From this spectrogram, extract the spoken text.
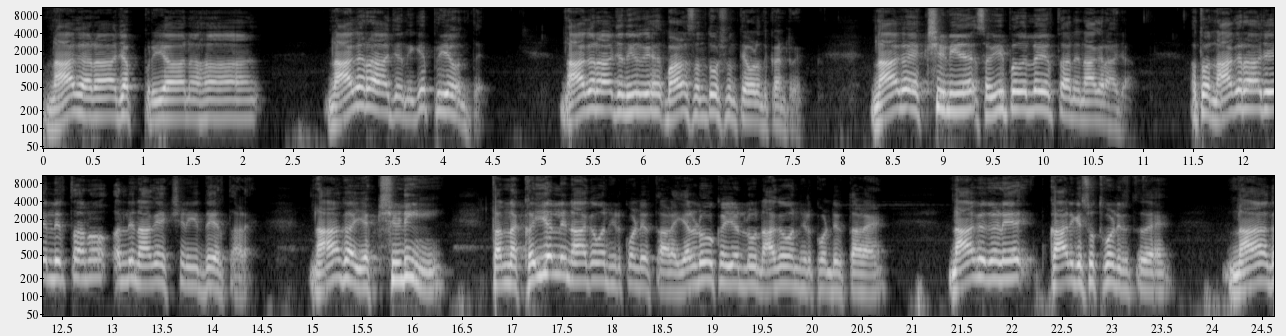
ನಾಗರಾಜ ಪ್ರಿಯಾನಹ ನಾಗರಾಜನಿಗೆ ಪ್ರಿಯವಂತೆ. ನಾಗರಾಜನಿಗೆ ಭಾಳ ಸಂತೋಷವಂತೆ ಅವಳನ್ನು ಕಂಡ್ರೆ. ನಾಗಯಕ್ಷಿಣಿಯ ಸಮೀಪದಲ್ಲೇ ಇರ್ತಾನೆ ನಾಗರಾಜ. ಅಥವಾ ನಾಗರಾಜ ಎಲ್ಲಿರ್ತಾನೋ ಅಲ್ಲಿ ನಾಗಯಕ್ಷಿಣಿ ಇದ್ದೇ ಇರ್ತಾಳೆ. ನಾಗಯಕ್ಷಿಣಿ ತನ್ನ ಕೈಯಲ್ಲಿ ನಾಗವನ್ನು ಹಿಡ್ಕೊಂಡಿರ್ತಾಳೆ. ಎರಡೂ ಕೈಯಲ್ಲೂ ನಾಗವನ್ನು ಹಿಡ್ಕೊಂಡಿರ್ತಾಳೆ. ನಾಗಗಳೇ ಕಾಲಿಗೆ ಸುತ್ತಕೊಂಡಿರ್ತದೆ. ನಾಗ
